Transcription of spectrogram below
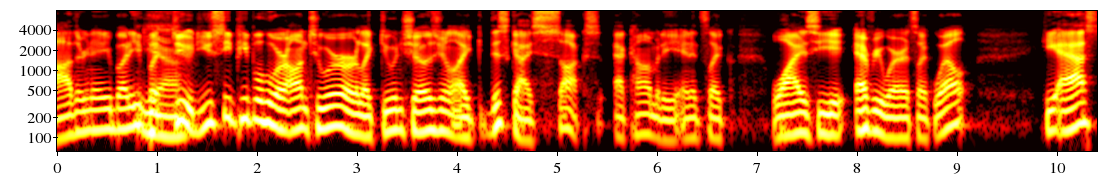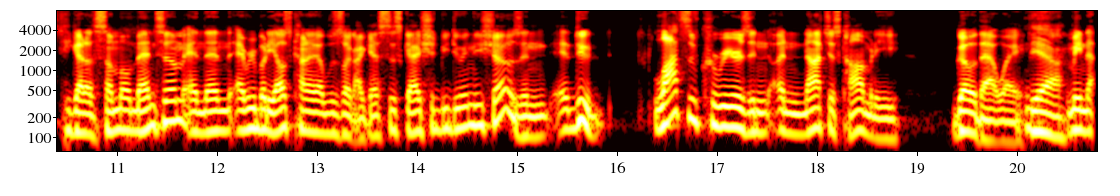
bothering anybody. But Yeah. dude, you see people who are on tour or like doing shows, you're like, this guy sucks at comedy. And it's like, why is he everywhere? It's like, well, he asked, he got some momentum, and then everybody else kind of was like, I guess this guy should be doing these shows. And, and dude, lots of careers in and not just comedy go that way. Yeah. I mean,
